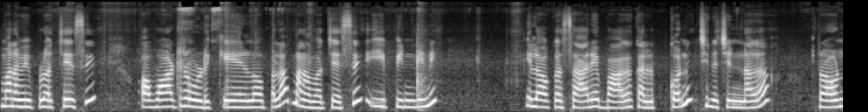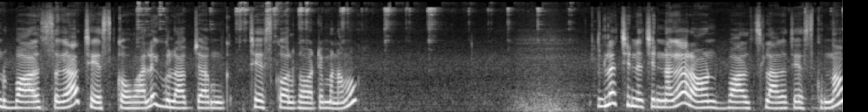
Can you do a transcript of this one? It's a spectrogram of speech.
మనం ఇప్పుడు వచ్చేసి ఆ వాటర్ ఉడికే లోపల మనం వచ్చేసి ఈ పిండిని ఇలా ఒకసారి బాగా కలుపుకొని చిన్న చిన్నగా రౌండ్ బాల్స్గా చేసుకోవాలి. గులాబ్ జామ్ చేసుకోవాలి కాబట్టి మనము. ఇలా చిన్న చిన్నగా రౌండ్ బాల్స్ లాగా చేసుకుందాం.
